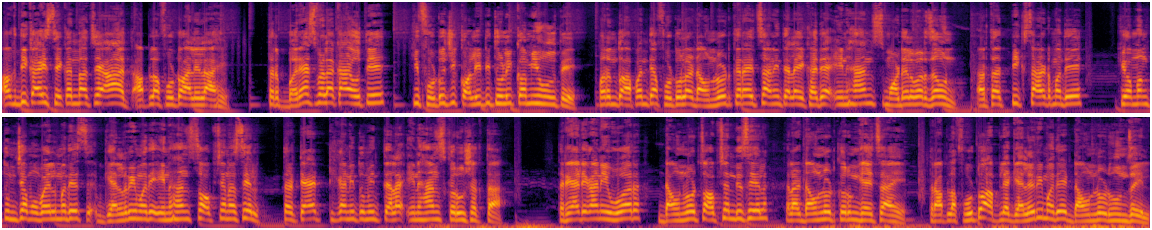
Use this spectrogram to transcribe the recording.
अगदी काही सेकंदाच्या आत आपला फोटो आलेला आहे. तर बऱ्याच वेळा काय होते की फोटोची क्वालिटी थोडी कमी होते परंतु आपण त्या फोटोला डाउनलोड करायचं आणि त्याला एखाद्या एनहान्स मॉडेलवर जाऊन अर्थात पिक्स आर्टमध्ये किंवा मग तुमच्या मोबाईलमध्येच गॅलरीमध्ये इन्हान्सचं ऑप्शन असेल तर त्या ठिकाणी तुम्ही त्याला इन्हान्स करू शकता. तर या ठिकाणी वर डाउनलोडचा ऑप्शन दिसेल. त्याला डाउनलोड करून घ्यायचा आहे. तर आपला फोटो आपल्या गॅलरीमध्ये डाउनलोड होऊन जाईल.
